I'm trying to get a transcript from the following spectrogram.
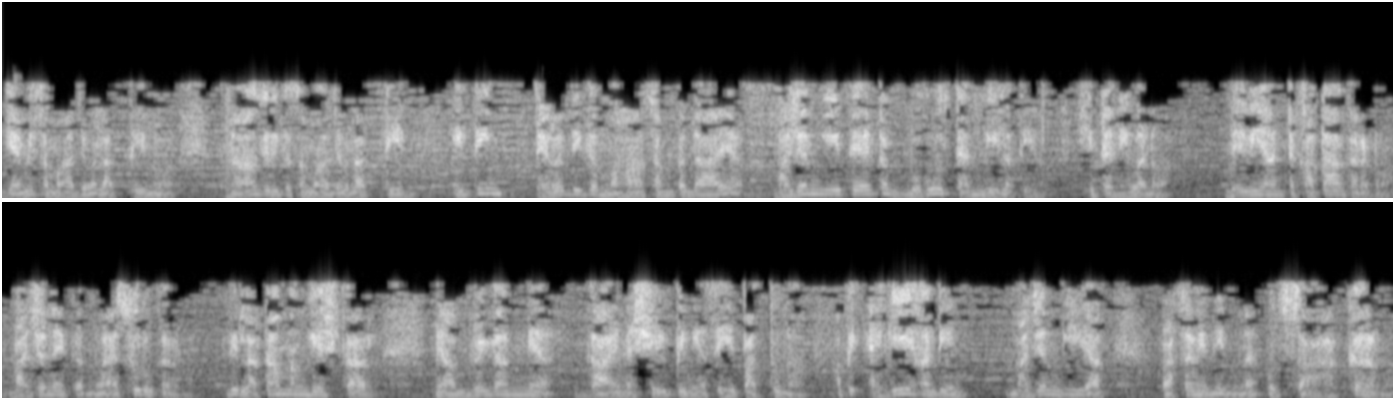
ගැමි සමාජවලක් තියෙනවා, නාගරික සමාජවලක් තියෙනවා. ඉතින් පෙරදිග මහා සම්ප්‍රදාය භජන් ගීතයට බොහෝ තැන් දීලා තියෙනවා. හිත නිවනවා. දෙවියන්ට කතා කරනවා, භජනය කරනවා, ඇසුරු කරනවා. ඉතින් ලතා මංගেশකර් මේ අග්‍රගණ්‍ය ගායන ශිල්පිනිය සිහිපත් වුණා. අපි ඇගේ හඬින් භජන් ගීයක් රස විඳින්න උත්සාහ කරමු.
